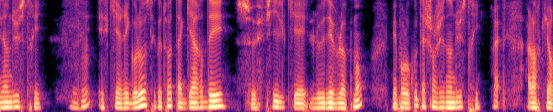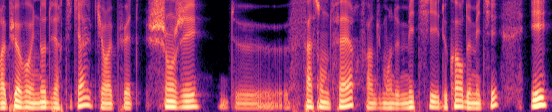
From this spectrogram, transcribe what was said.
l'industrie. Mhm. Et ce qui est rigolo, c'est que toi, tu as gardé ce fil qui est le développement, mais pour le coup, tu as changé d'industrie. Alors qu'il aurait pu avoir une autre verticale qui aurait pu être changée de façon de faire, enfin du moins de métier, de corps de métier, et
